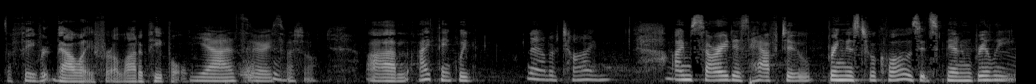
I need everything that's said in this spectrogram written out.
It's a favorite ballet for a lot of people. Yeah, it's very special. Um, I think we've run out of time. I'm sorry to have to bring this to a close. It's been really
